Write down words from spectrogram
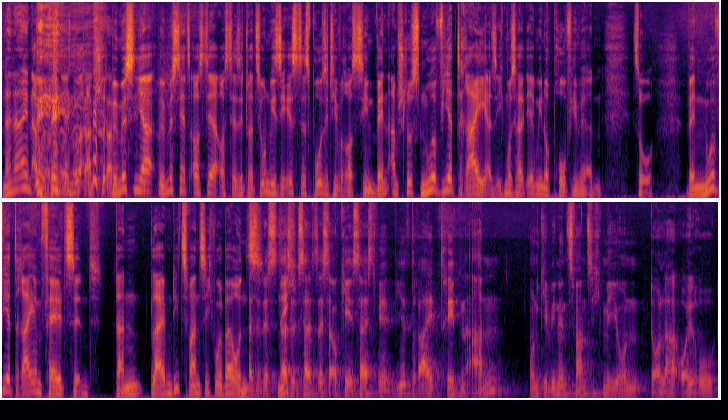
Nein, nein, aber wenn ja nur am Schluss, wir müssen ja, wir müssen jetzt aus der, aus der Situation, wie sie ist, das Positive rausziehen. Wenn am Schluss nur wir drei, also ich muss halt irgendwie noch Profi werden. So, wenn nur wir drei im Feld sind, dann bleiben die 20 wohl bei uns. Also das, also das heißt, das ist okay, das heißt, wir, wir drei treten an und gewinnen 20 Millionen Dollar, Euro.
